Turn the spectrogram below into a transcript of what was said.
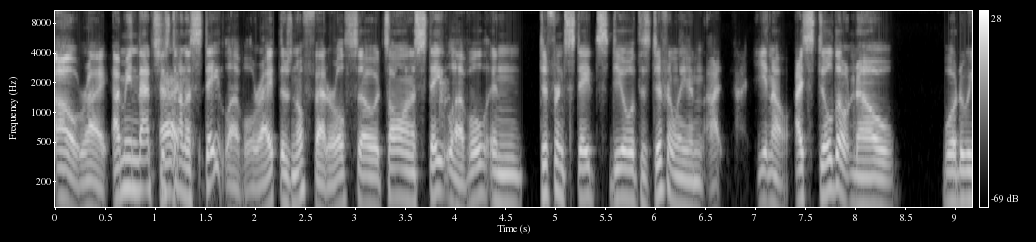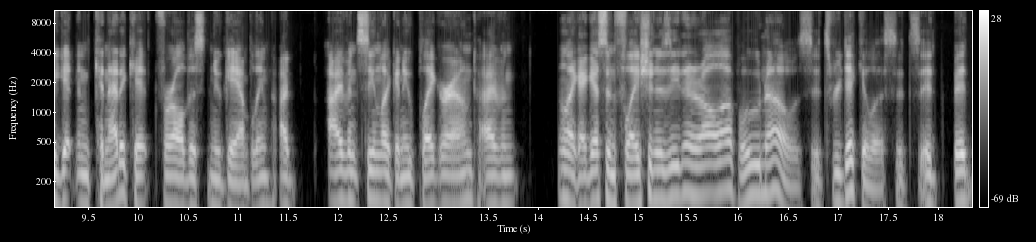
Oh, right. I mean, that's just on a state level, right? There's no federal, so it's all on a state level, and different states deal with this differently. And I, you know, I still don't know what do we get in Connecticut for all this new gambling. I, I haven't seen like a new playground. I haven't, like, I guess inflation is eating it all up. Who knows? It's ridiculous. It's it it,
